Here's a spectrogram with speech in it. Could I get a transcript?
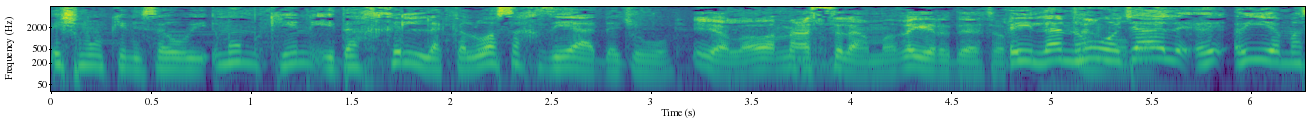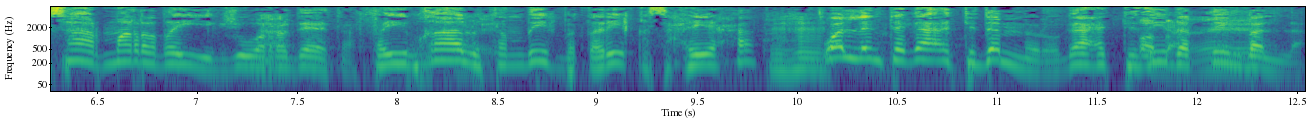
إيش ممكن يسوي ممكن يدخل لك الوسخ زيادة جوا يلا مع السلامة غير ديتر اي لأنه هو. جاء هي مسار مرة ضيق جوا نعم. الراديتر فيبغى له تنظيف بطريقة صحيحة. ولا أنت قاعد تدمره قاعد تزيد الطين إيه. بلة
